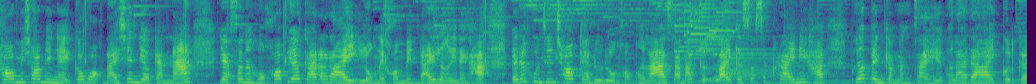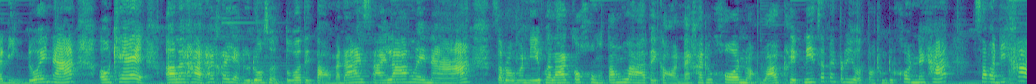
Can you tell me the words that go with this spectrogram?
ชอบไม่ชอบยังไงก็บอกได้เช่นเดียวกันนะ อยากเสนอหัวข้อพิการอะไรลงในคอมเมนต์ได้เลยนะคะและถ้าคุณชื่นชอบการดูดวงของเพลาสามารถกดไลค์กด subscribe นะคะเพื่อเป็นกำลังใจให้เพลาได้กดกระดิ่งด้วยนะ โอเค เอาละค่ะ ถ้าใครอยากดูดวงส่วนตัวติดต่อมาได้ซ้ายล่างเลยนะสำหรับวันนี้เพลาก็คงต้องลาไปก่อนนะคะ ทุกคนหวังว่าคลิปนี้จะเป็นประโยชน์ต่อทุกๆคนนะคะ สวัสดีค่ะ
